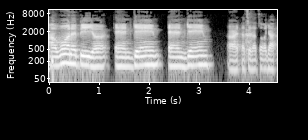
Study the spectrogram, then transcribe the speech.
I want to be your end game, end game. All right, that's it. That's all I got.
